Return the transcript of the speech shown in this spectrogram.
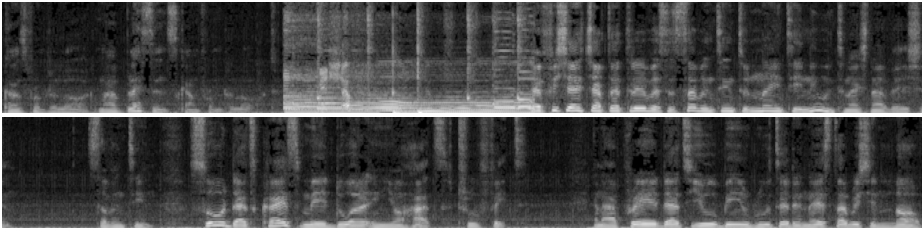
comes from the Lord, my blessings come from the Lord. Ephesians chapter 3, verses 17 to 19, New International Version. 17. So that Christ may dwell in your hearts through faith. And I pray that you, being rooted and established in love,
